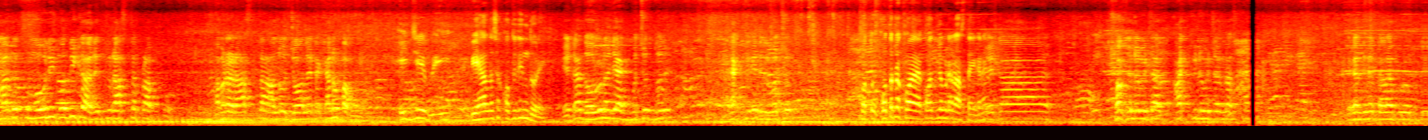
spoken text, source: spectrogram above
আমাদের তো মৌলিক অধিকার একটু রাস্তা প্রাপ্য। আমরা রাস্তা আলো জল এটা কেন পাবো না? এই যে এই বেহাল দশা কতদিন ধরে? এটা ধরুন যে এক বছর ধরে এক থেকে দেড় বছর। কত কতটা কত কিলোমিটার রাস্তা এখানে? এটা ছ কিলোমিটার আট কিলোমিটার রাস্তা। এখান থেকে তারাপুর অব্দি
